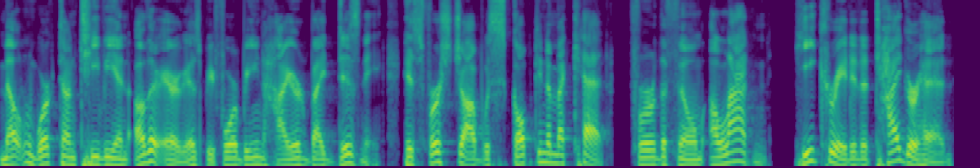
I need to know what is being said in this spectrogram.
Melton worked on TV and other areas before being hired by Disney. His first job was sculpting a maquette for the film Aladdin. He created a tiger head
